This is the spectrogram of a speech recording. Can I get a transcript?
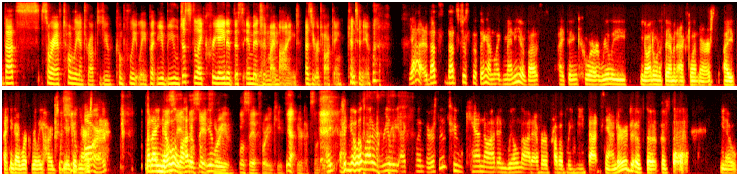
that's sorry i've totally interrupted you completely but you you just like created this image yeah. in my mind as you were talking. Continue. Yeah that's that's just the thing. I'm like many of us i think who are really you know i don't want to say i'm an excellent nurse. I i think i work really hard to be a good nurse. are. but i know we'll a lot it, we'll of say really, it for you. We'll say it for you keith. Yeah. You're excellent I, I know a lot of really excellent nurses who cannot and will not ever probably meet that standard of the of the you know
